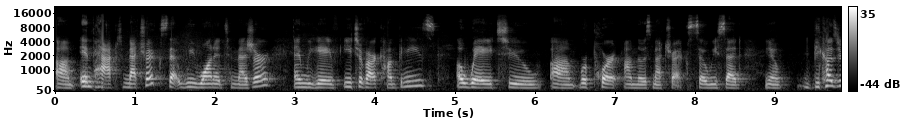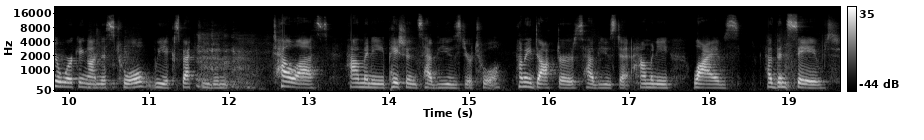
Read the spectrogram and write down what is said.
um, impact metrics that we wanted to measure, and we gave each of our companies a way to um, report on those metrics. So we said, you know, because you're working on this tool, we expect you to tell us how many patients have used your tool, how many doctors have used it, how many lives have been saved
